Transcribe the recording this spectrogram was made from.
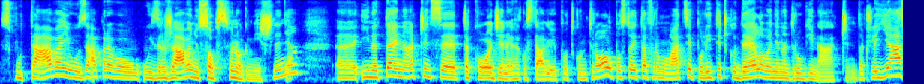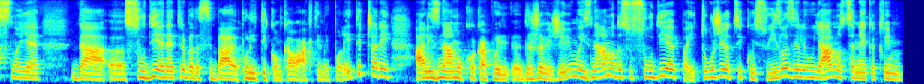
sputavaju zapravo u izražavanju sobstvenog mišljenja, I na taj način se takođe nekako stavljaju pod kontrolu. Postoji ta formulacija političko delovanje na drugi način. Dakle, jasno je da uh, sudije ne treba da se bave politikom kao aktivni političari, ali znamo ko, kako e, državi živimo i znamo da su sudije pa i tužioci koji su izlazili u javnost sa nekakvim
